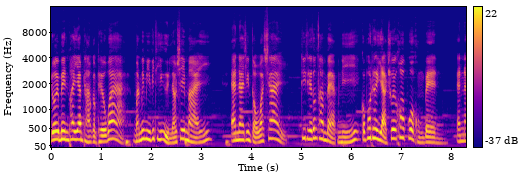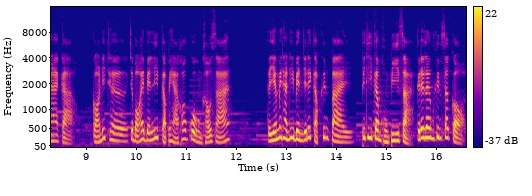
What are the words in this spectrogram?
โดยเบนพยายามถามกับเธอว่ามันไม่มีวิธีอื่นแล้วใช่ไหม แอนนาจึงตอบว่าใช่ ที่เธอต้องทำแบบนี้ก็เพราะเธออยากช่วยครอบครัวของเบน แอนนากล่าว ก่อนที่เธอจะบอกให้เบนรีบกลับไปหาครอบครัวของเขาซะ แต่ยังไม่ทันที่เบนจะได้กลับขึ้นไป พิธีกรรมของปีศาจก็ได้เริ่มขึ้นซะก่อน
